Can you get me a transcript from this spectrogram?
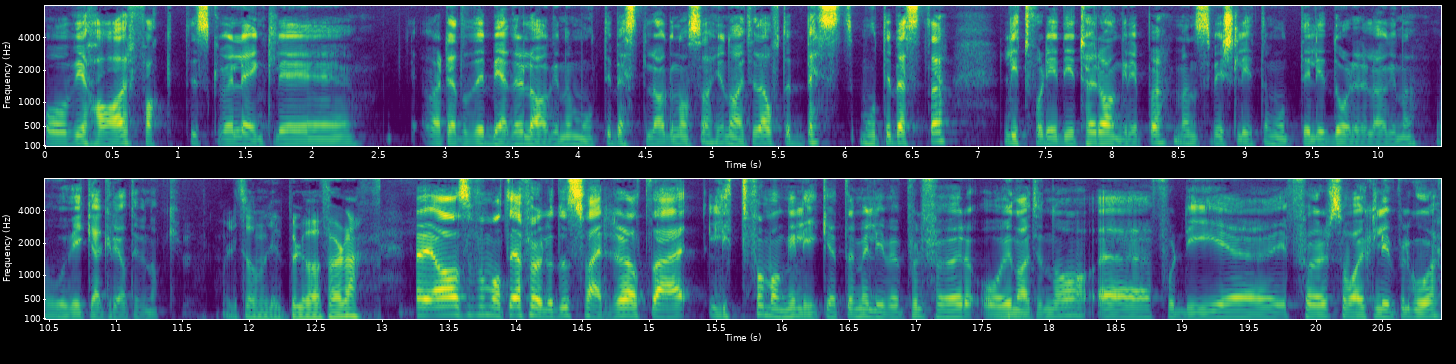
og vi har faktisk vel egentlig vært et av de bedre lagene mot de beste lagene også. United er ofte best mot de beste, litt fordi de tør å angripe, mens vi sliter mot de litt dårligere lagene, hvor vi ikke er kreative nok. Litt sånn Liverpool var før, da? Ja, altså på en måte, jeg føler dessverre at det er litt for mange likheter med Liverpool før og United nå. Eh, fordi eh, før så var ikke Liverpool gode,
